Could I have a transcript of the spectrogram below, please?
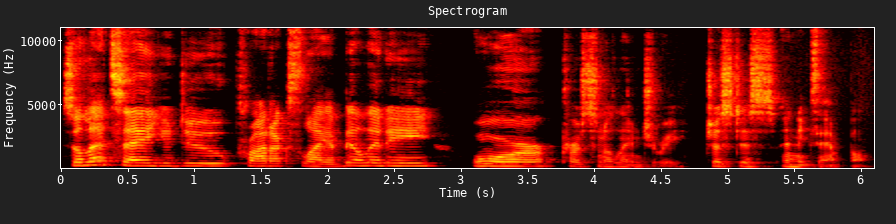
So let's say you do products liability or personal injury, just as an example.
